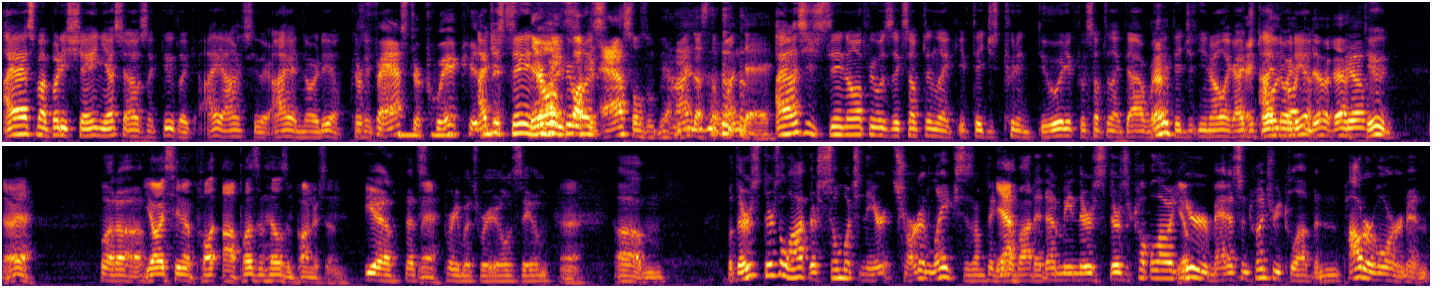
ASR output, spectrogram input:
I asked my buddy Shane yesterday. I was like, dude, like I honestly, like I had no idea. 'Cause, They're like, fast. They're quick. I just It's- didn't They're know if it fucking was. assholes behind us the one day. I honestly just didn't know if it was like something like if they just couldn't do it, if it was something like that, where Yeah. like, they just, you know, like I They just I had totally no idea, do it, yeah. Yeah. dude. Oh yeah. But uh, You always see them at Ple- uh, Pleasant Hills and Punderson. yeah, that's Yeah. pretty much where you're gonna see them. Yeah. Um, but there's there's a lot. There's so much in the area. Chardon Lakes, as I'm thinking Yeah. about it. I mean, there's there's a couple out Yep. here, Madison Country Club and Powderhorn, and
